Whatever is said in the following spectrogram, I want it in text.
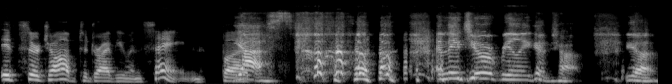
It's their job to drive you insane. But yes. and they do a really good job. Yeah.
